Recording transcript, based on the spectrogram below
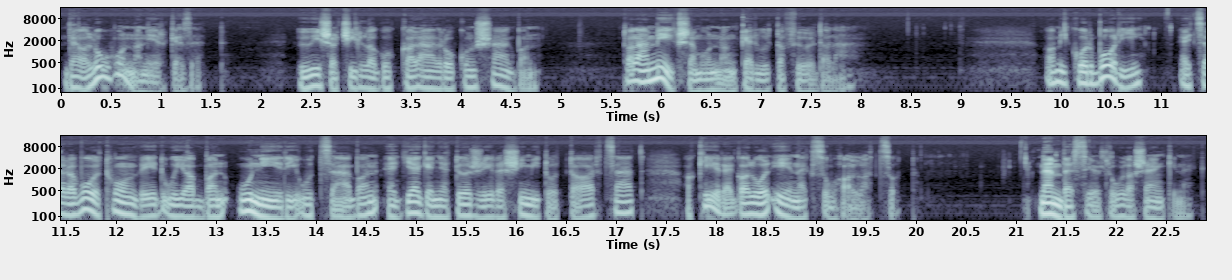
De a ló honnan érkezett? Ő is a csillagokkal áll rokonságban? Talán mégsem onnan került a föld alá. Amikor Bori egyszer a volt honvéd újabban Uníri utcában egy jegenye törzsére simította arcát, a kéreg alól ének szó hallatszott. Nem beszélt róla senkinek.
